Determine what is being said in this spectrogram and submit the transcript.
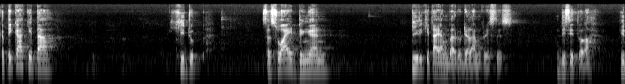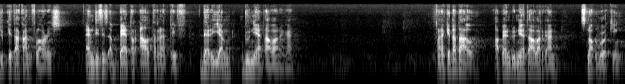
Ketika kita hidup sesuai dengan diri kita yang baru dalam Kristus. Di situlah hidup kita akan flourish. And this is a better alternative dari yang dunia tawarkan. Karena kita tahu apa yang dunia tawarkan, it's not working.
